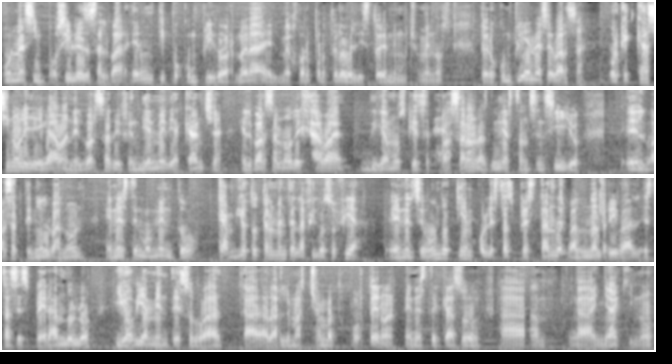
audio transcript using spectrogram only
unas imposibles de salvar. Era un tipo cumplidor, no era el mejor portero de la historia, ni mucho menos, pero cumplía en ese Barça, porque casi no le llegaban. El Barça defendía en media cancha, el Barça no dejaba, digamos, que se pasaran las líneas tan sencillo. El Barça tenía el balón. En este momento cambió totalmente la filosofía. En el segundo tiempo le estás prestando el balón al rival, estás esperándolo y obviamente eso va a, darle más chamba a tu portero, en este caso a, a Iñaki, ¿no?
